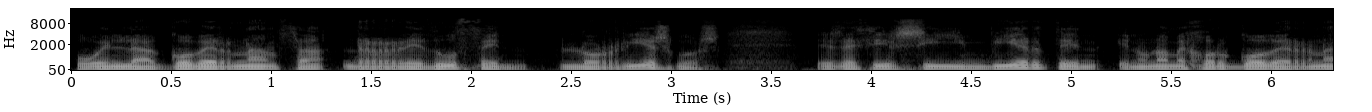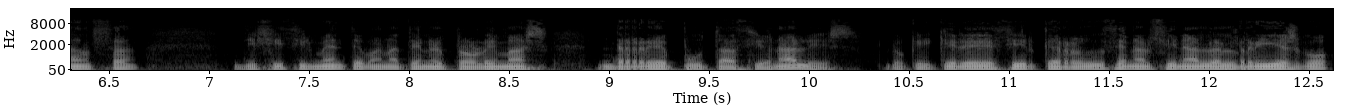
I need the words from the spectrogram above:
o en la gobernanza reducen los riesgos. Es decir, si invierten en una mejor gobernanza, difícilmente van a tener problemas reputacionales, lo que quiere decir que reducen al final el riesgo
